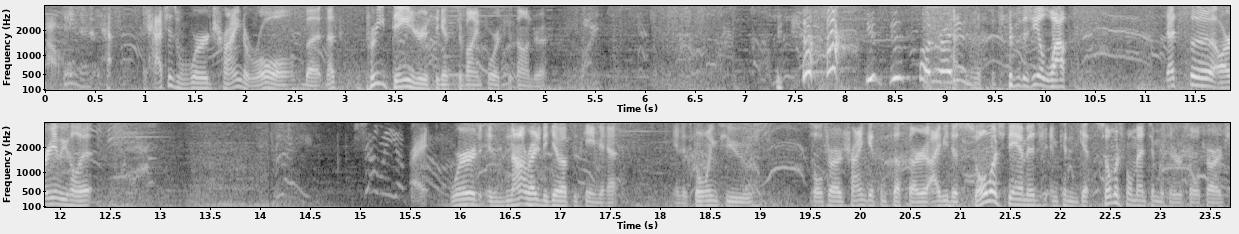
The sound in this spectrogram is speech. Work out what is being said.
Wow. Ca- catches word trying to roll, but that's pretty dangerous against Divine Force Cassandra. He's just spun right in. With the tip of the shield, wow. That's the Ari lethal hit. Right, Word is not ready to give up this game yet, and is going to Soul Charge, try and get some stuff started. Ivy does so much damage and can get so much momentum with her Soul Charge.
